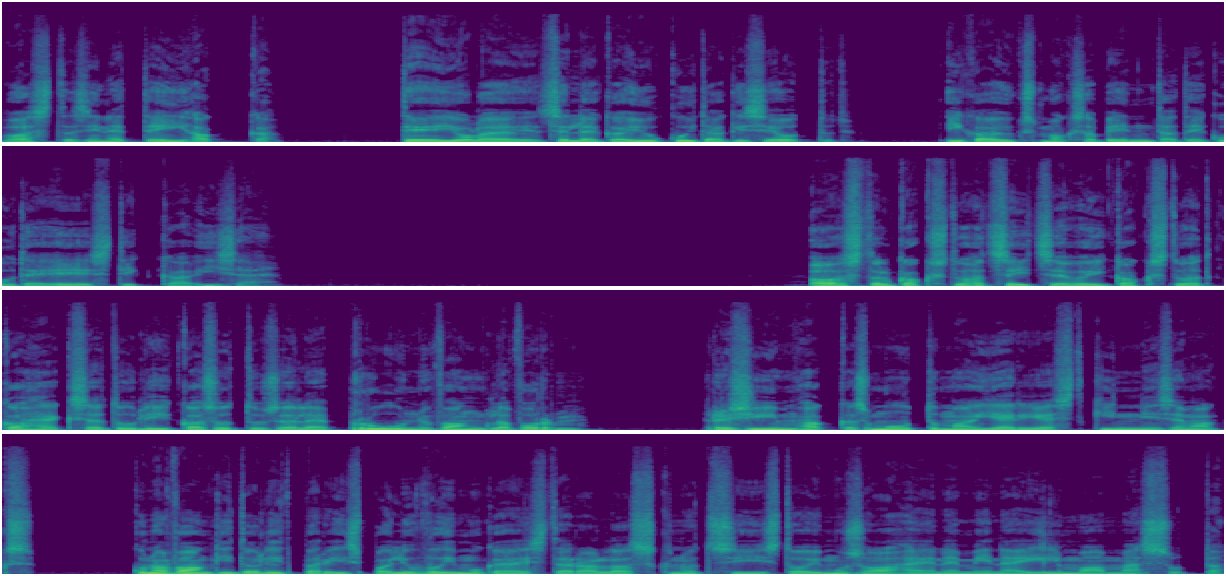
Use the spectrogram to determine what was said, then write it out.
vastasin, et ei hakka. Te ei ole sellega ju kuidagi seotud. igaüks maksab enda tegude eest ikka ise. Aastal kaks tuhat seitse või kaks tuhat kaheksa tuli kasutusele pruun vanglavorm. režiim hakkas muutuma järjest kinnisemaks. kuna vangid olid päris palju võimu käest ära lasknud, siis toimus ahenemine ilma mässuta.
